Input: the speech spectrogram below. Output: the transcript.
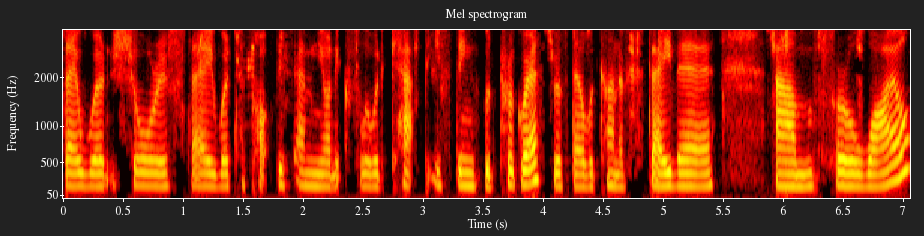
They weren't sure if they were to pop this amniotic fluid cap if things would progress or if they would kind of stay there um, for a while.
